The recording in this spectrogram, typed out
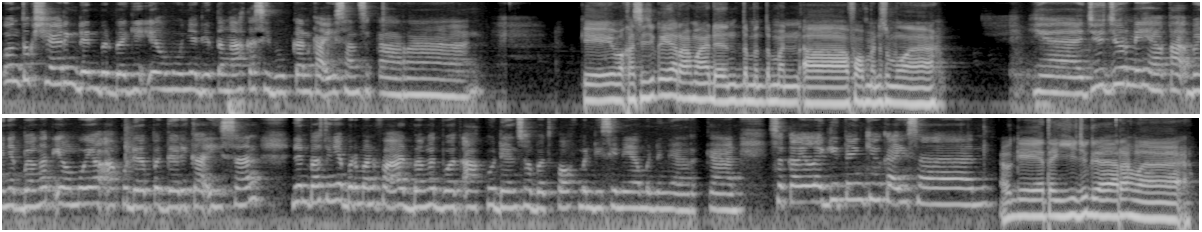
untuk sharing dan berbagi ilmunya di tengah kesibukan Kak Isan sekarang. Oke, makasih juga ya Rahma dan teman-teman uh, Wolfman semua. Ya, jujur nih ya Kak, banyak banget ilmu yang aku dapat dari Kak Isan dan pastinya bermanfaat banget buat aku dan sobat Fofman di sini yang mendengarkan. Sekali lagi thank you Kak Isan. Oke, okay, thank you juga Rahma.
